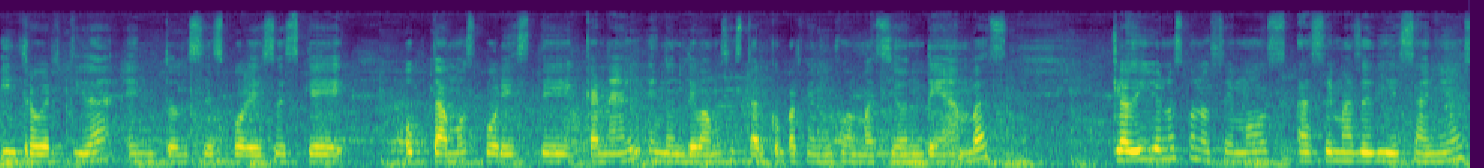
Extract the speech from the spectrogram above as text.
introvertida, entonces por eso es que optamos por este canal en donde vamos a estar compartiendo información de ambas Claudia y yo nos conocemos hace más de 10 años.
